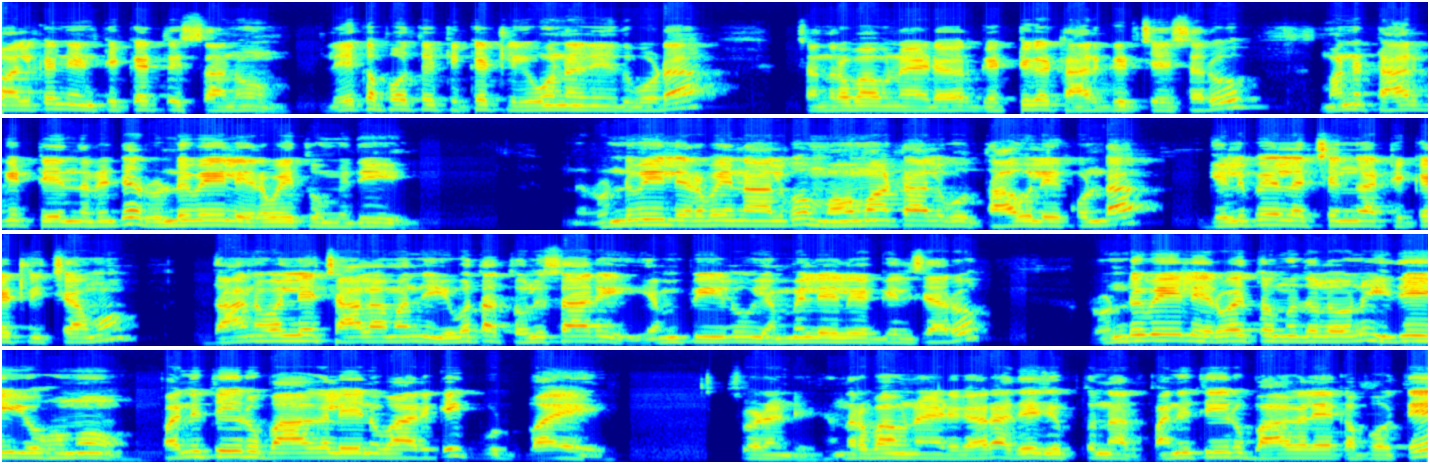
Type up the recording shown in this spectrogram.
వాళ్ళకే నేను టికెట్లు ఇస్తాను. లేకపోతే టికెట్లు ఇవ్వను అనేది కూడా చంద్రబాబు నాయుడు గారు గట్టిగా టార్గెట్ చేశారు. మన టార్గెట్ ఏంటంటే రెండు వేల ఇరవై తొమ్మిది. రెండు వేల ఇరవై నాలుగు మొహమాటాలకు తావు లేకుండా గెలిపే లక్ష్యంగా టికెట్లు ఇచ్చాము. దానివల్లే చాలామంది యువత తొలిసారి ఎంపీలు ఎమ్మెల్యేలుగా గెలిచారు. రెండు వేల ఇరవై తొమ్మిదిలోనూ ఇదే వ్యూహము. పనితీరు బాగలేని వారికి గుడ్ బై. చూడండి చంద్రబాబు నాయుడు గారు అదే చెప్తున్నారు. పనితీరు బాగలేకపోతే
